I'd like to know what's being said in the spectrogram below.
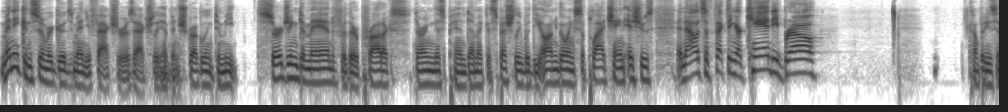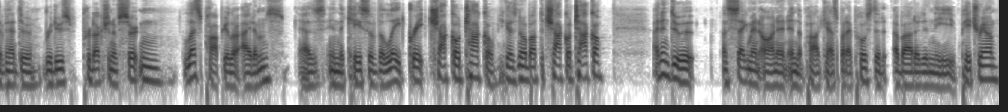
Many consumer goods manufacturers actually have been struggling to meet surging demand for their products during this pandemic, especially with the ongoing supply chain issues. And now it's affecting our candy, bro. Companies have had to reduce production of certain less popular items, as in the case of the late, great Choco Taco. You guys know about the Choco Taco? I didn't do a, segment on it in the podcast, but I posted about it in the Patreon.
